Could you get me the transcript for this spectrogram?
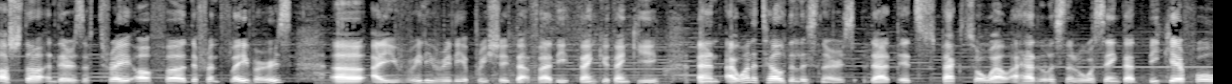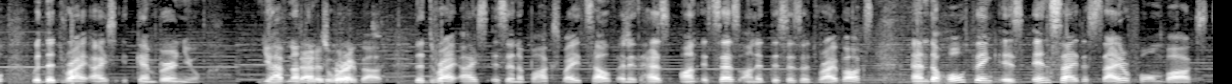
ashta and there's a tray of uh, different flavors. Uh, I really, really appreciate that, Fadi. Thank you, thank you. And I want to tell the listeners that it's packed so well. I had a listener who was saying that be careful with the dry ice, it can burn you. You have nothing to worry about. The dry ice is in a box by itself, and it has on. It says on it, "This is a dry box," and the whole thing is inside a styrofoam box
